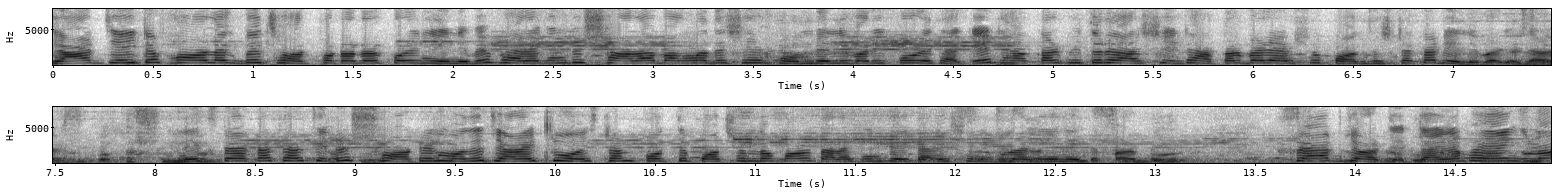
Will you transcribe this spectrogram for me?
যার যেইটা ভালো লাগবে ঝটপট অর্ডার করে নিয়ে নেবে। ভাড়া কিন্তু সারা বাংলাদেশে হোম ডেলিভারি করে থাকে। ঢাকার ভিতরে আসে ঢাকার বাইরে একশো পঞ্চাশ টাকা ডেলিভারি চার্জ নেক্সট একটা থাকছে এটা শর্টের মধ্যে। যারা একটু ওয়েস্টার্ন করতে পছন্দ করো তারা কিন্তু এই কালেকশনগুলো নিয়ে নিতে পারবে। জর্জেট তাই না এগুলো?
